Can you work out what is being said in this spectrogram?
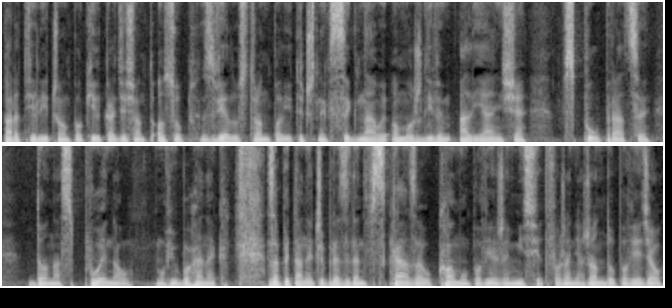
Partie liczą po kilkadziesiąt osób z wielu stron politycznych sygnały o możliwym aliansie, współpracy do nas płyną, mówił Bochenek. Zapytany, czy prezydent wskazał, komu powierzy misję tworzenia rządu, powiedział:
